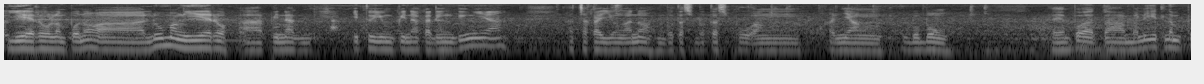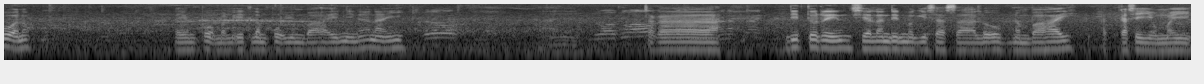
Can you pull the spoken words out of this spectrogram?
yero lang po, no? Ah, lumang yero. Ah, pinag, ito yung pinakadingding niya. At saka yung ano, butas-butas po ang kanyang bubong. Ayan po, at ah, maliit lang po, ano? Ayan po, maliit lang po yung bahay ni nanay. Ayan. Tsaka, dito rin siya lang din mag-isa sa loob ng bahay at kasi yung may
